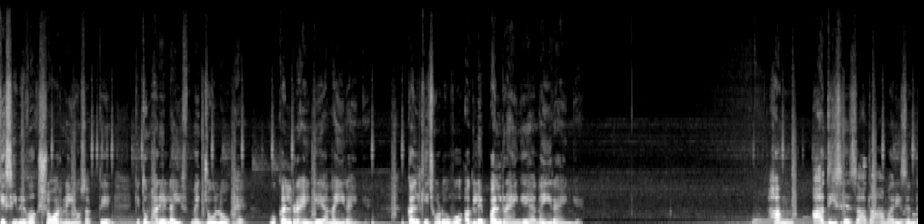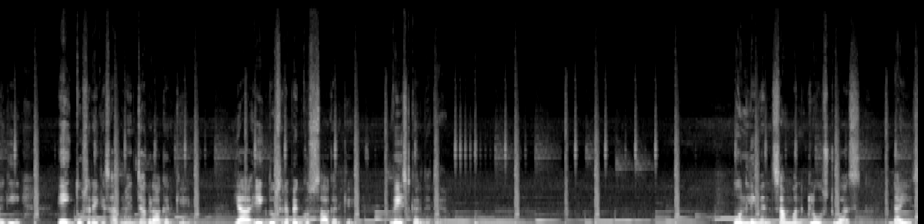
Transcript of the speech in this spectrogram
किसी भी वक्त श्योर नहीं हो सकते कि तुम्हारे लाइफ में जो लोग हैं, वो कल रहेंगे या नहीं रहेंगे। कल की छोड़ो, वो अगले पल रहेंगे या नहीं रहेंगे। हम आधी से ज़्यादा हमारी ज़िंदगी एक दूसरे के साथ में झगड़ा करके या एक दूसरे पे गुस्सा करके वेस्ट कर देते हैं। Only when someone close to us dies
